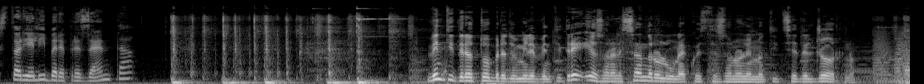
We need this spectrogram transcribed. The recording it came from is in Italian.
Storie Libere presenta 23 ottobre 2023, io sono Alessandro Luna e queste sono le notizie del giorno.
